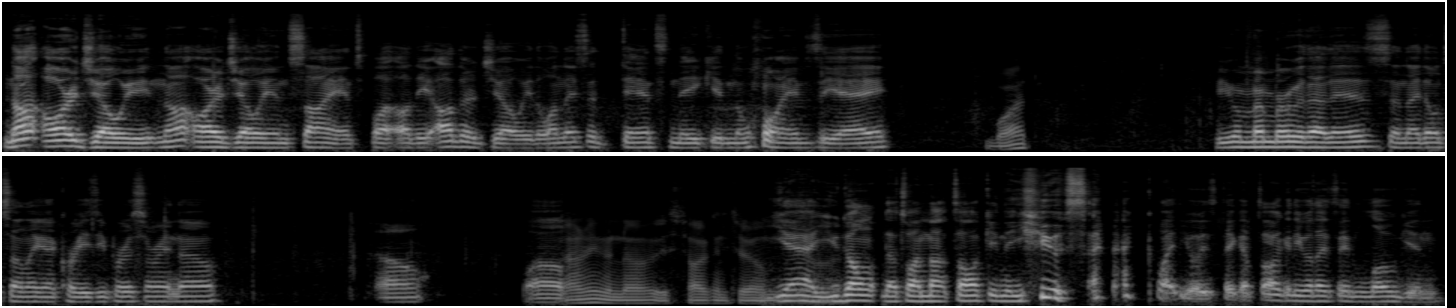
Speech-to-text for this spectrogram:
Not our Joey, not our Joey in science, but uh, the other Joey, the one that said dance naked in the YMCA. What? Do you remember who that is? And I don't sound like a crazy person right now. No. Well, I don't even know who he's talking to. yeah, you don't. That's why I'm not talking to you, Zak. Why do you always think I'm talking to you when I say Logan?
